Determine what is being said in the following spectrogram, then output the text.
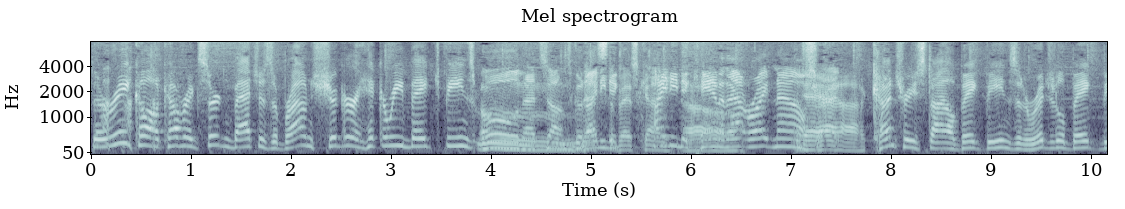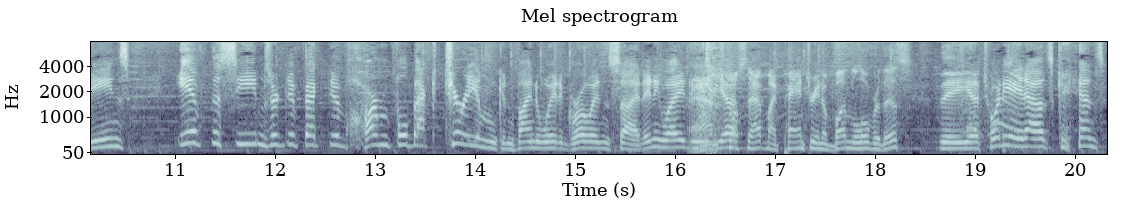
The recall covering certain batches of brown sugar hickory baked beans. Oh, that sounds good. I That's need the a, best kind. I need a can of that right now. Yeah, country style baked beans and original baked beans. If the seams are defective, harmful bacterium can find a way to grow inside. Anyway, the I'm uh, supposed to have my pantry in a bundle over this. The uh, 28 ounce cans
